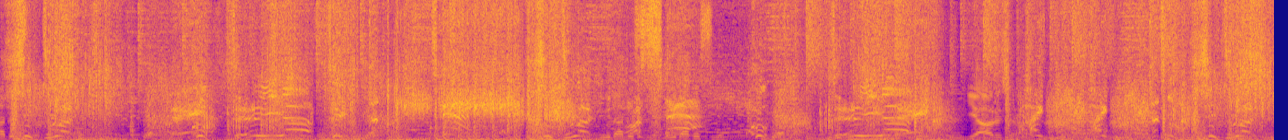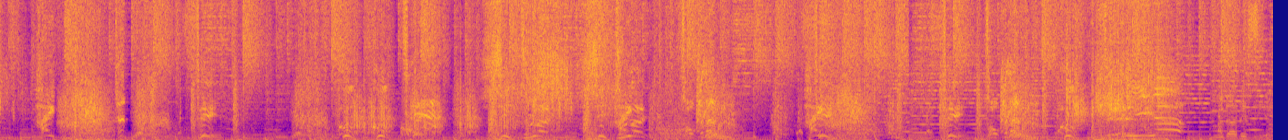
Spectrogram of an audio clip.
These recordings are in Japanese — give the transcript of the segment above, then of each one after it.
かで無駄ですよ無駄ですよやるじゃんはいはいはい無駄ですよ。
